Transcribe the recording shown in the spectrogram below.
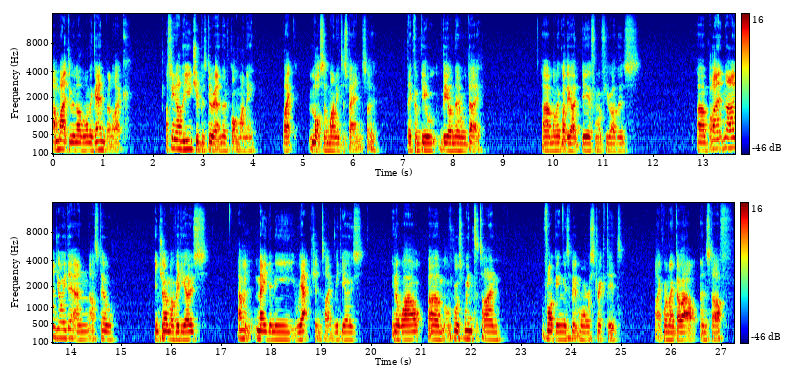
I might do another one again, but like... I've seen other YouTubers do it and they've got money. Like, lots of money to spend, so they can be, be on there all day. Um, and I got the idea from a few others. Uh, but I, no, I enjoyed it and I still enjoy my videos. I haven't made any reaction type videos in a while. Um, of course, winter time vlogging is a bit more restricted. Like when I go out and stuff.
